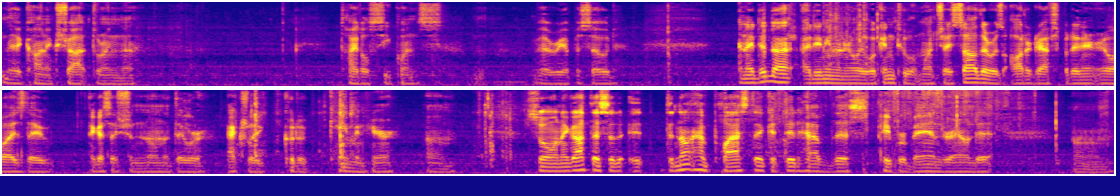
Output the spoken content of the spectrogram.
the iconic shot during the title sequence of every episode. And I did not, I didn't even really look into it much. I saw there was autographs, but I didn't realize they, I guess I should have known that they were actually could have came in here. Um, so when I got this, it, it did not have plastic. It did have this paper band around it. Um,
